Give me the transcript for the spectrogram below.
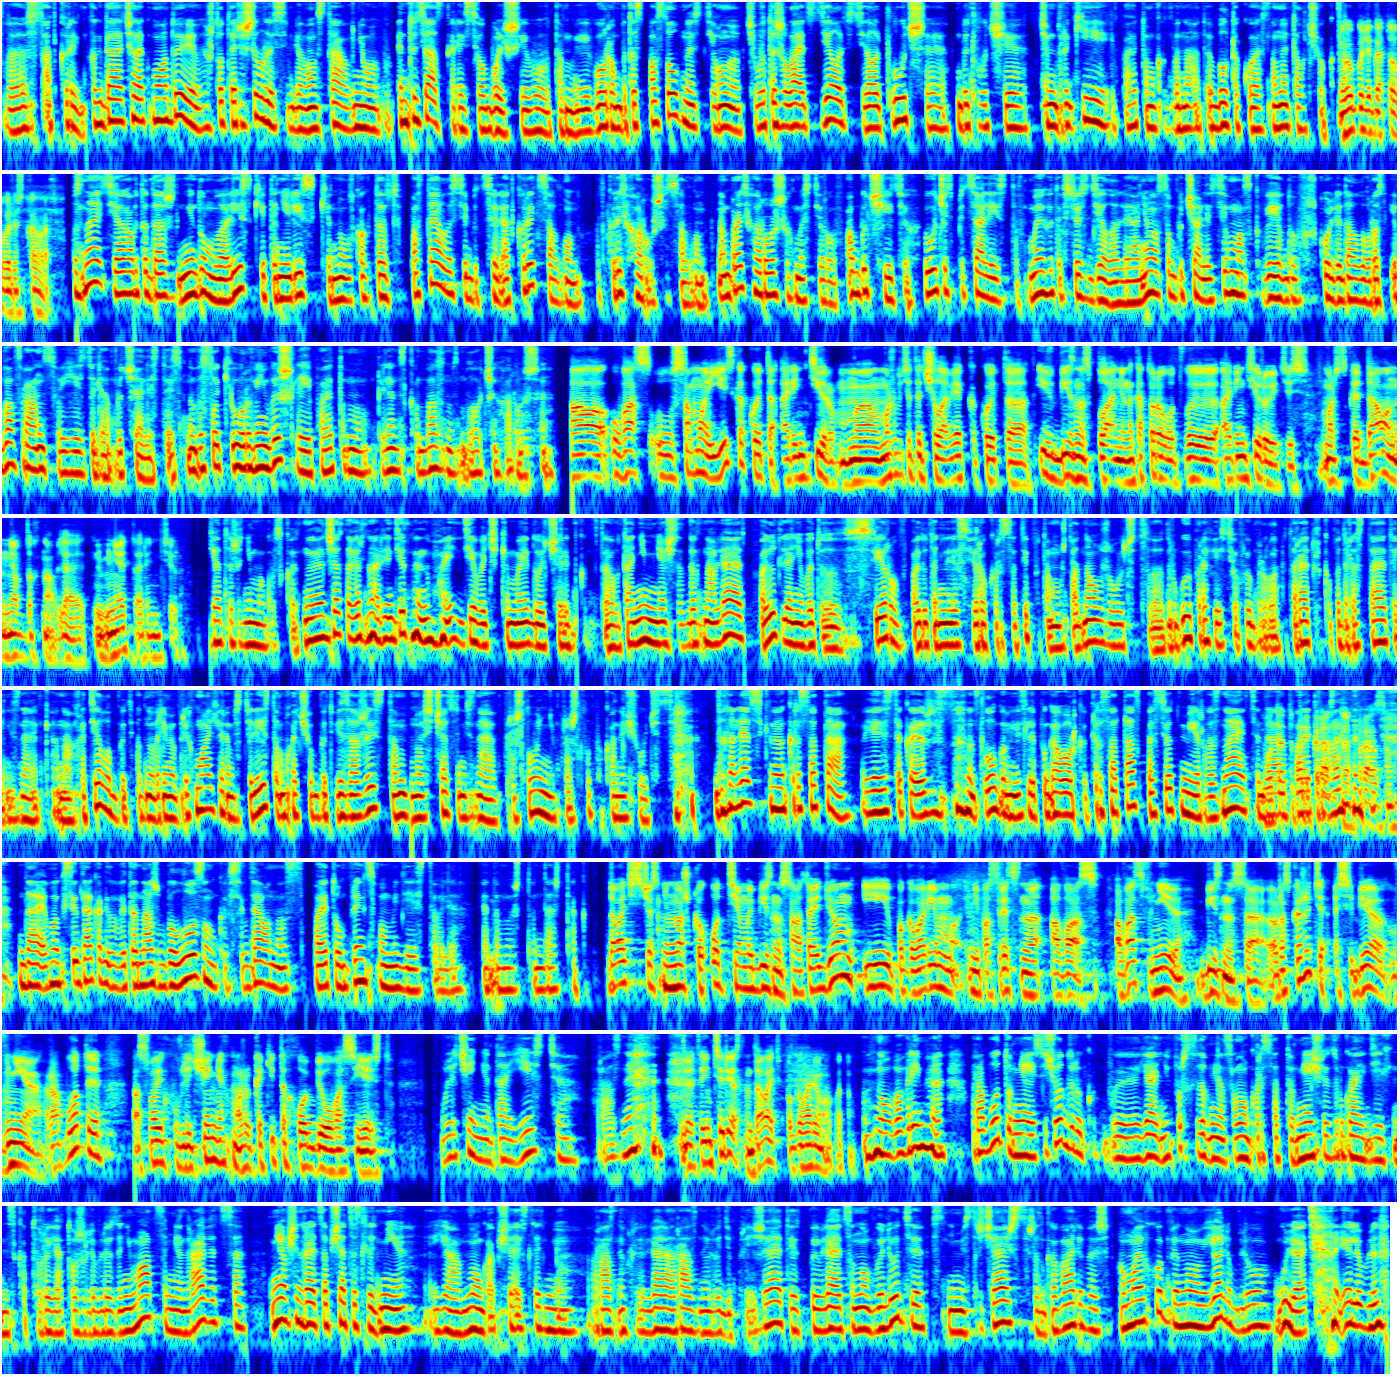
открыть. Когда человек молодой что-то решил для себя, он стал, у него энтузиаст, скорее всего, больше его, там, его работоспособности, он чего-то желает сделать, сделать лучше, быть лучше, чем другие, и поэтому как бы на, это был такой основной толчок. Вы были готовы рисковать? Вы знаете, я как-то даже не думала, риски это не риски, но как-то поставила себе цель открыть салон, открыть хороший салон, набрать хороших мастеров, обучить их, выучить специалистов. Мы их это все сделали. Они у нас обучались и в Москве, и в школе школе Долорес. И во Францию ездили, обучались. То есть на высокий уровень вышли, и поэтому клиентская база у нас была очень хорошая. А у вас у самой есть какой-то ориентир? Может быть, это человек какой-то и в бизнес-плане, на который вот вы ориентируетесь? Можете сказать, да, он меня вдохновляет. Меня это ориентир. Я даже не могу сказать. Но я сейчас, наверное, ориентирована на мои девочки, мои дочери. Как-то вот они меня сейчас вдохновляют. Пойдут ли они в эту сферу, пойдут они ли в сферу красоты, потому что одна уже учится, другую профессию выбрала, вторая только подрастает. Я не знаю, она хотела быть одно время прихмахером, стилистом, хочу быть визажистом, но сейчас, я не знаю, прошло, не прошло, пока она еще учится. Вдохновляется на красота. Есть такая же слоган, если поговорка «красота спасет мир», вы знаете. Вот да, это поэтому... прекрасная фраза. Да, и мы всегда, как бы, это наш был лозунг, и всегда у нас по этому принципу мы действовали. Я думаю, что даже так. Давайте сейчас немножко от темы бизнеса отойдем и поговорим непосредственно о вас. О вас вне бизнеса. Расскажите о себе вне работы, о своих увлечениях, может, какие-то хобби у вас есть. Увлечения, да, есть разные. Это интересно, давайте поговорим об этом. Ну, во время работы у меня есть еще друг, как бы, я не просто у меня салон красоты, у меня еще есть другая деятельность, которой я тоже люблю заниматься, мне нравится. Мне вообще нравится общаться с людьми. Я много общаюсь с людьми, разных, разные люди приезжают, и появляются новые люди, с ними встречаешься, разговариваешь. А мое хобби, ну, я люблю гулять, я люблю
